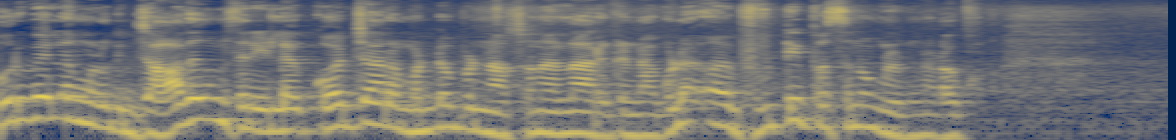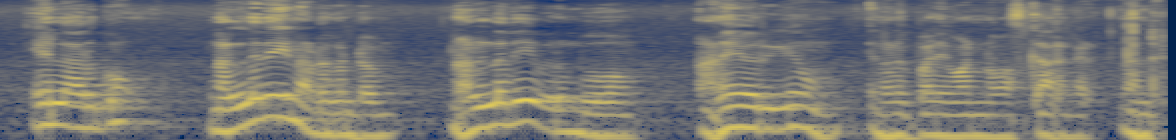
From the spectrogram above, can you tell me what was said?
ஒருவேளை உங்களுக்கு ஜாதகம் சரியில்லை கோச்சாரம் மட்டும் இப்படி நான் சொன்னெல்லாம் இருக்குன்னா கூட ஃபிஃப்டி பர்சன்ட் உங்களுக்கு நடக்கும். எல்லாருக்கும் நல்லதே நடக்கட்டும் நல்லதே விரும்புவோம். அனைவருக்கும் என்னோடய பணிவான நமஸ்காரங்கள். நன்றி.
